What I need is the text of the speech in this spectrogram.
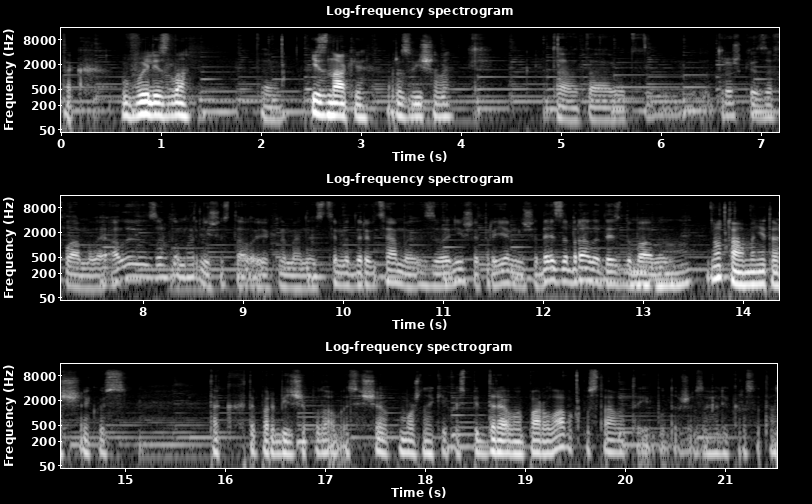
Так вилізла. Та, І знаки розвішали. та, та, от трошки захламили, але загалом гарніше стало, як на мене. З цими деревцями зеленіше, приємніше. Десь забрали, десь додали. Мгм. Ну так, мені теж якось так тепер більше подобається. Ще можна якихось під деревами пару лавок поставити, і буде вже взагалі красота.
